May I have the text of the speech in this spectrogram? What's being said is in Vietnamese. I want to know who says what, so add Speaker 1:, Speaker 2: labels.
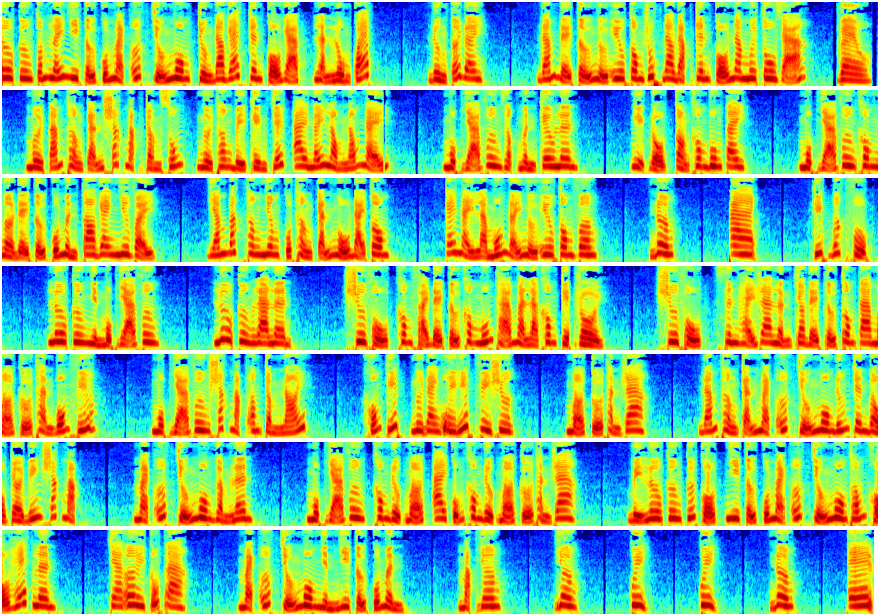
Speaker 1: Lưu Cương tóm lấy nhi tử của mạc ước trưởng môn trường đao gác trên cổ gã, lạnh lùng quát. Đừng tới đây. Đám đệ tử ngự yêu tôn rút đao đặt trên cổ 50 tu giả. Vèo. 18 thần cảnh sắc mặt trầm xuống, người thân bị kiềm chết ai nấy lòng nóng nảy. Một giả vương giật mình kêu lên. Nhiệt độ còn không buông tay. Một giả vương không ngờ đệ tử của mình to gan như vậy. Dám bắt thân nhân của thần cảnh ngũ đại tôn. Cái này là muốn đẩy ngự yêu tôn vơn. Nương. A. Kiếp bất phục. Lưu cương nhìn một giả vương. Lưu cương la lên. Sư phụ không phải đệ tử không muốn thả mà là không kịp rồi. Sư phụ, xin hãy ra lệnh cho đệ tử tôn ta mở cửa thành bốn phía. Một giả vương sắc mặt âm trầm nói. Khốn kiếp, ngươi đang uy hiếp vi sư. Mở cửa thành ra. Đám thần cảnh mạc ước trưởng môn đứng trên bầu trời biến sắc mặt. Mạc ước trưởng môn gầm lên. Một giả vương không được mở, ai cũng không được mở cửa thành ra. Bị lưu cương cứ cổ, nhi tử của mạc ước trưởng môn thống khổ hét lên. Cha ơi cứu ta! Mạc ước trưởng môn nhìn nhi tử của mình. Mặt dơn. Dơn. Quy. Quy. Nơn. E.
